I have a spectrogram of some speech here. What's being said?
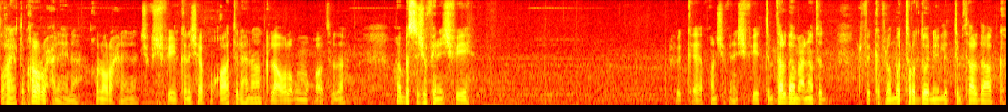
طيب طب خلنا نروح على هنا. خلنا نروح هنا نشوف إيش فيه. كان شايف مقاتل هناك. لا والله مو مقاتل ذا. بس أشوف هنا إيش فيه. في كيف؟ نشوف إيش فيه. التمثال ذا معناته في كيف؟ لو مت تردوني للتمثال ذاك.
